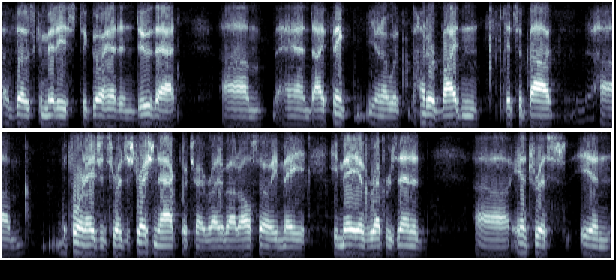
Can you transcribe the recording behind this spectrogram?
of those committees to go ahead and do that. Um, and I think, you know, with Hunter Biden, it's about um, the Foreign Agents Registration Act, which I write about also. He may he may have represented uh, interests in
